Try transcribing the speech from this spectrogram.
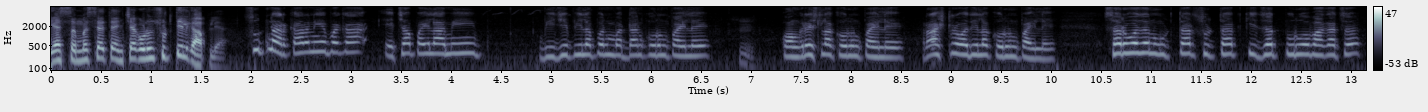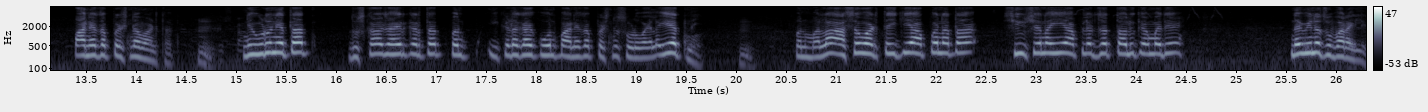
या समस्या त्यांच्याकडून सुटतील का आपल्या? सुटणार. कारण हे बघा याच्या पहिला आम्ही बी जे पीला पण मतदान करून पाहिलंय. काँग्रेसला करून पाहिले राष्ट्रवादीला करून पाहिले सर्वजण उठतात सुटतात की जत पूर्व भागाचं पाण्याचा प्रश्न मांडतात. निवडून येतात दुष्काळ जाहीर करतात पण इकडं काय कोण पाण्याचा प्रश्न सोडवायला येत नाही. पण मला असं वाटतंय की आपण आता शिवसेना ही आपल्या जत तालुक्यामध्ये नवीनच उभा राहिली.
